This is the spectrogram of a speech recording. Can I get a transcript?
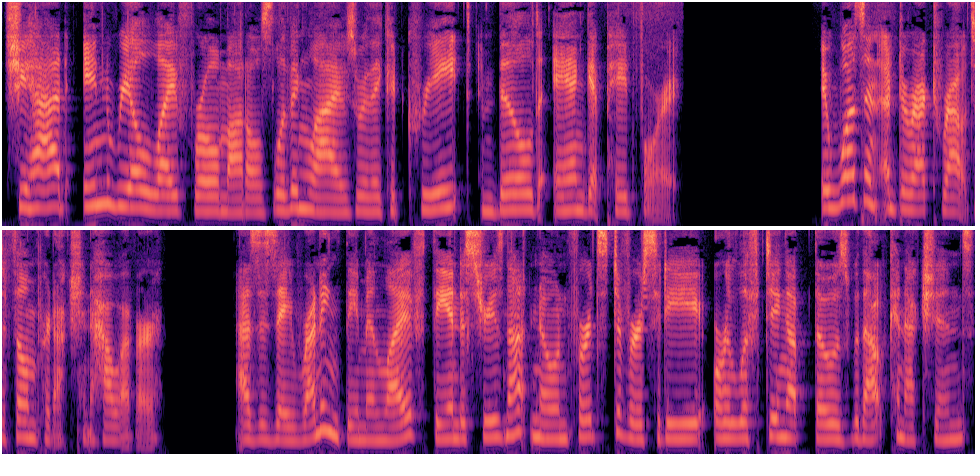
She had in real life role models living lives where they could create and build and get paid for it. It wasn't a direct route to film production, however. As is a running theme in life, the industry is not known for its diversity or lifting up those without connections.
